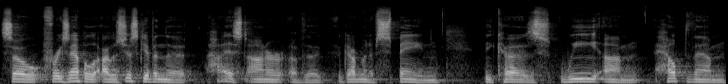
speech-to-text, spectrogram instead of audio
So, for example, I was just given the highest honor of the government of Spain because we um, helped them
